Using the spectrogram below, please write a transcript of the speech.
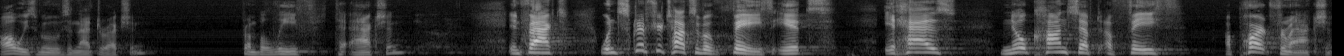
always moves in that direction, from belief to action. In fact, when Scripture talks about faith, it's, it has no concept of faith apart from action.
